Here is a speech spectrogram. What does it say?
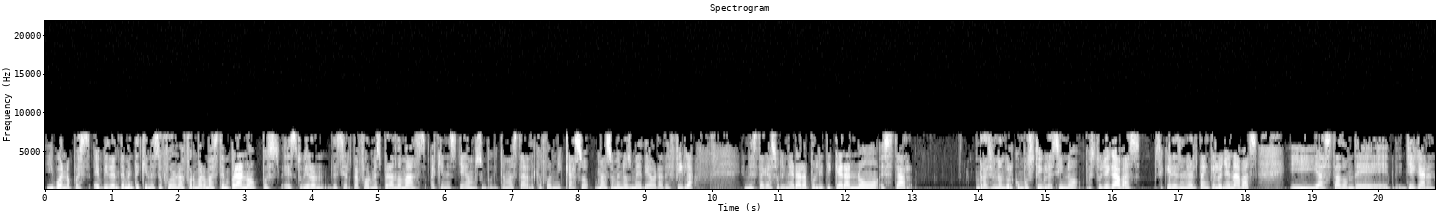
Y bueno, pues evidentemente quienes se fueron a formar más temprano, pues estuvieron de cierta forma esperando más a quienes llegamos un poquito más tarde, que fue en mi caso más o menos media hora de fila. En esta gasolinera la política era no estar racionando el combustible, sino pues tú llegabas, si querías llenar el tanque lo llenabas y hasta donde llegaran.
